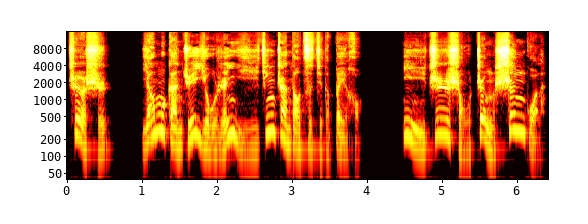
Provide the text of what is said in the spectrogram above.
这时，杨木感觉有人已经站到自己的背后，一只手正伸过来。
